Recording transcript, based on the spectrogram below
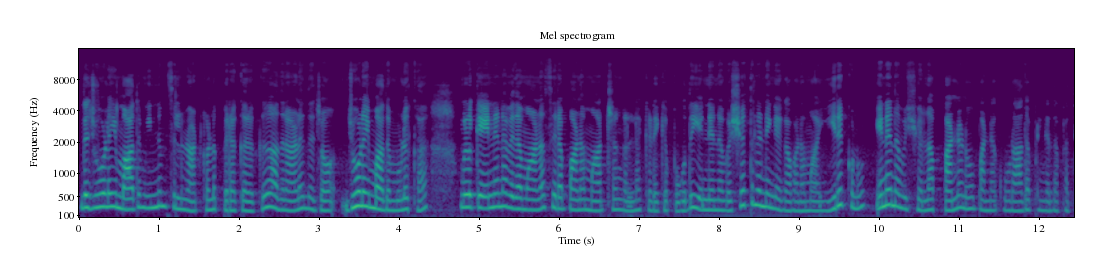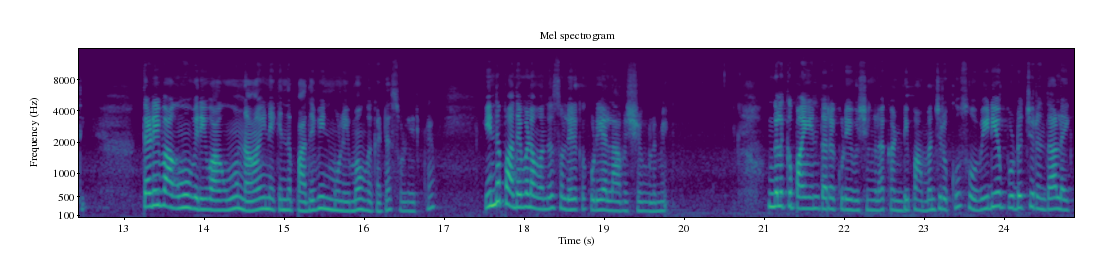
இந்த ஜூலை மாதம் இன்னும் சில நாட்களில் பிறக்க இருக்குது அதனால் இந்த ஜோ ஜூலை மாதம் முழுக்க உங்களுக்கு என்னென்ன விதமான சிறப்பான மாற்றங்கள்லாம் கிடைக்க போகுது? என்னென்ன விஷயத்தில் நீங்கள் கவனமாக இருக்கணும்? என்னென்ன விஷயம்லாம் பண்ணணும் பண்ணக்கூடாது அப்படிங்கிறத பற்றி தெளிவாகவும் விரிவாகவும் நான் இன்றைக்கி இந்த பதவியின் மூலியமாக உங்ககிட்ட சொல்லியிருக்கேன். இந்த பதவியில் வந்து சொல்லியிருக்கக்கூடிய எல்லா விஷயங்களுமே உங்களுக்கு பயன் தரக்கூடிய விஷயங்களை கண்டிப்பாக அமைஞ்சிருக்கும். ஸோ வீடியோ பிடிச்சிருந்தா லைக்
